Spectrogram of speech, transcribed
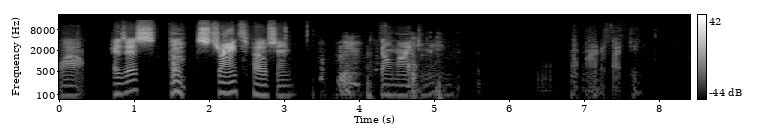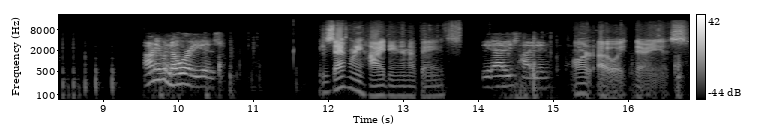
Wow. Is this strength potion? Don't mind me. Don't mind if I do. I don't even know where he is. He's definitely hiding in a base. Yeah, he's hiding. Or, oh wait, there he is.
